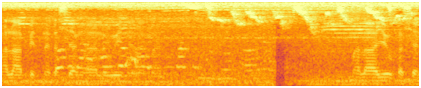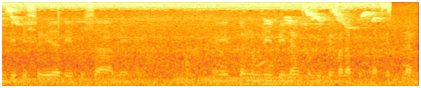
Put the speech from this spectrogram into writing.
Malapit na kasi ang Halloween na naman. Malayo kasi ang Divisoria dito sa amin. Eh, ito nung bibilang ko medyo malapit-lapit lang.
